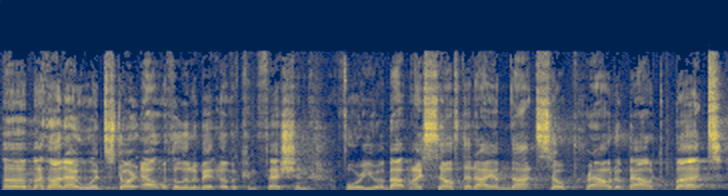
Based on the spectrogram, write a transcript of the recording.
Um, I thought I would start out with a little bit of a confession for you about myself that I am not so proud about, but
